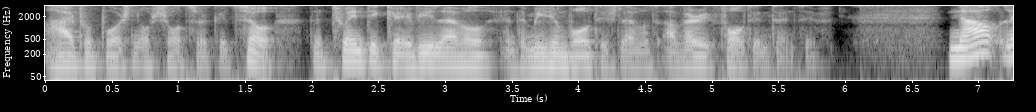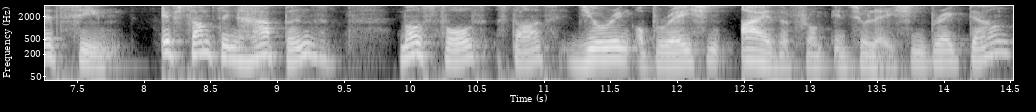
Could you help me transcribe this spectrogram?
a high proportion of short circuits. So the 20 kV level and the medium voltage levels are very fault intensive. Now let's see, if something happens, most faults start during operation either from insulation breakdown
